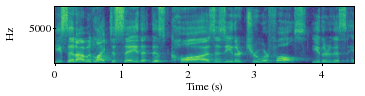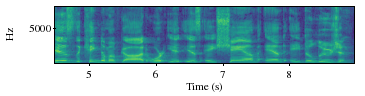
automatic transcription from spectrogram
He said, I would like to say that this cause is either true or false. Either this is the kingdom of God or it is a sham and a delusion.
